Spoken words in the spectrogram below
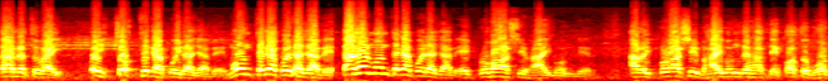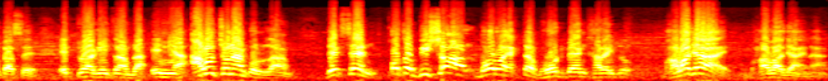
তাহলে তো ভাই ওই চোখ থেকে পইরা যাবে, মন থেকে পইরা যাবে, তাদের মন থেকে পইরা যাবে এই প্রবাসী ভাই বোনদের আর ওই প্রবাসী ভাই বোনদের হাতে কত ভোট আছে, একটু আগেই তো আমরা এই নিয়ে আলোচনা করলাম। দেখছেন? কত বিশাল বড় একটা ভোট ব্যাংক হারাইলো। ভাবা যায়? ভাবা যায় না।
